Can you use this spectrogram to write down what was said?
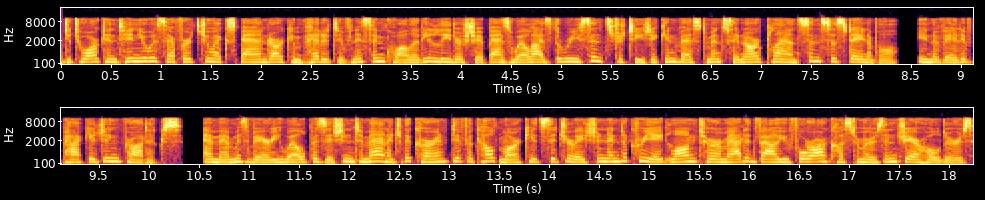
Due to our continuous efforts to expand our competitiveness and quality leadership as well as the recent strategic investments in our plants and sustainable, innovative packaging products, MM is very well positioned to manage the current difficult market situation and to create long-term added value for our customers and shareholders,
